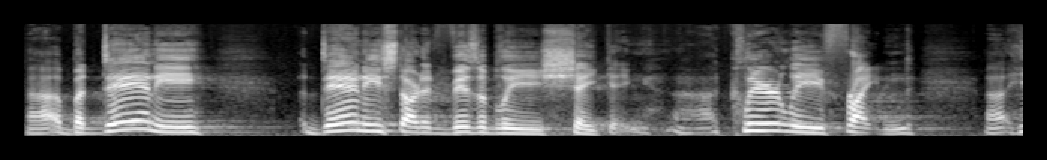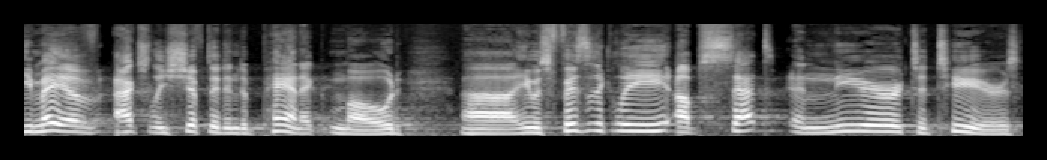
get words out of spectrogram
Uh, but Danny, Danny started visibly shaking, uh, clearly frightened. Uh, he may have actually shifted into panic mode. Uh, he was physically upset and near to tears.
